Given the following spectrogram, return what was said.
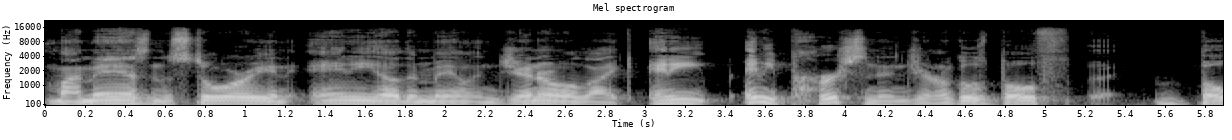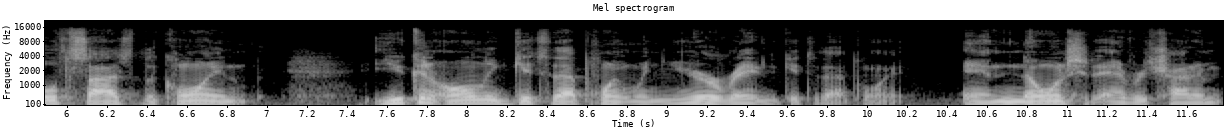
my man's in the story and any other male in general. Like any any person in general goes both both sides of the coin. You can only get to that point when you're ready to get to that point, and no one should ever try to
